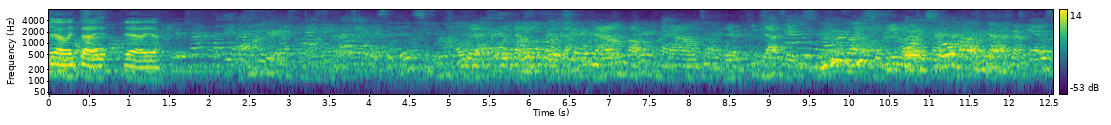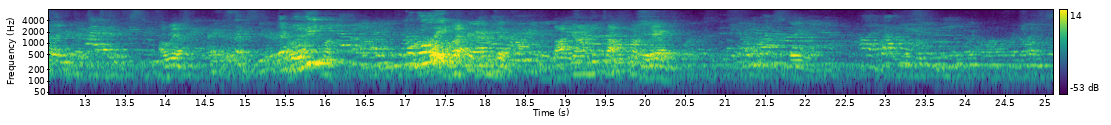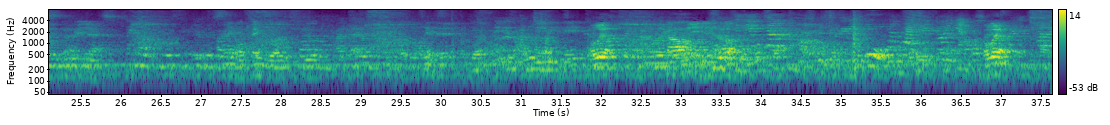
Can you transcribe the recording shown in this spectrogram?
like. Yeah. Oh keep that Oh yeah. Yeah, go lead. Go, go lead. Lock your arms at the top, come on, there. Oh yeah. Oh yeah.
